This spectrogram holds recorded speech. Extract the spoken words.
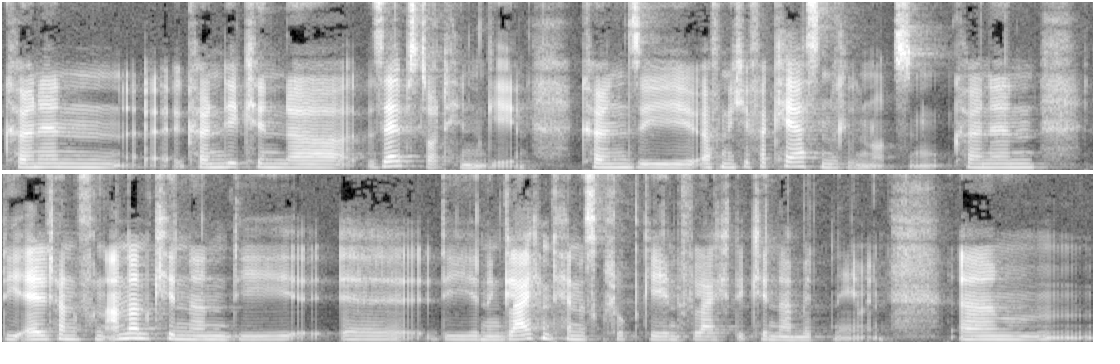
können, können die Kinder selbst dorthin gehen? Können sie öffentliche Verkehrsmittel nutzen? Können die Eltern von anderen Kindern, die, äh, die in den gleichen Tennisclub gehen, vielleicht die Kinder mitnehmen? Ähm,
